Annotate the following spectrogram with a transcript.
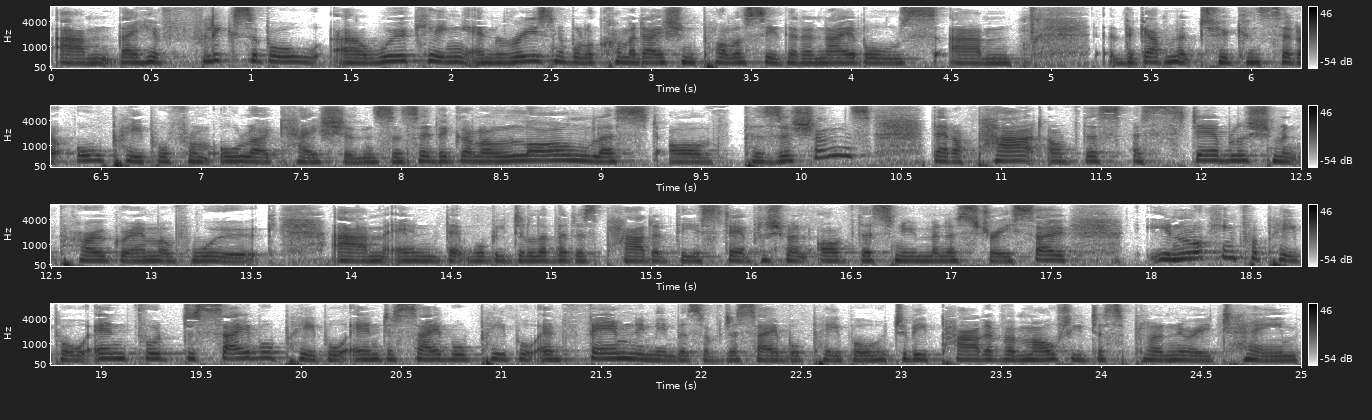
Um, they have flexible uh, working and reasonable accommodation policy that enables um, the government to consider all people from all locations. And so they've got a long list of positions that are part of this establishment program of work um, and that will be delivered as part of the establishment of this new ministry. So in looking for people and for disabled people and disabled people and family members of disabled people to be part of a multidisciplinary team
